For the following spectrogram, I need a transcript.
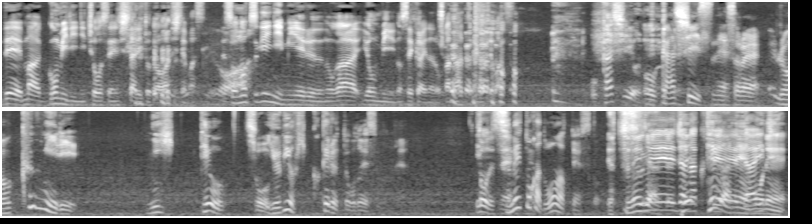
で、まあ、5ミリに挑戦したりとかはしてます。その次に見えるのが4ミリの世界なのかなって思ってます。おかしいよおね。かしいっすね、それ。6ミリに手を、そう。い指を引っ掛けるってことですもんね。えそうですね爪とかどうなってんすか？や、爪じゃなくて、爪じゃなくて手手がね、第一もうね、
